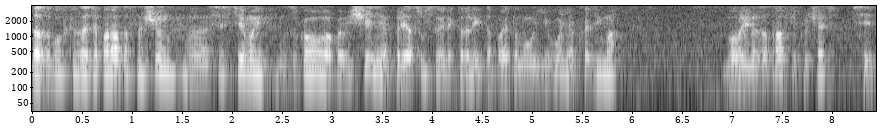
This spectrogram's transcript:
Да, забыл сказать, аппарат оснащен э, системой звукового оповещения при отсутствии электролита, поэтому его необходимо во время заправки включать сеть.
